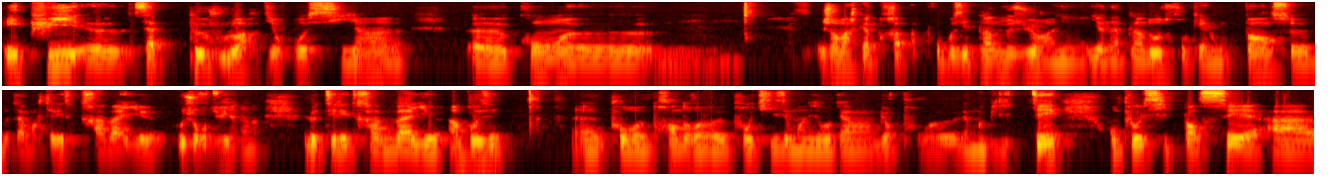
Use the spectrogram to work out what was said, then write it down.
Et puis euh, ça peut vouloir dire aussi hein, euh, qu'on Jean-Marc a, proposé plein de mesures. Hein. Il y en a plein d'autres auxquelles on pense, euh, notamment le télétravail euh, aujourd'hui, hein. le télétravail imposé euh, pour prendre, pour utiliser moins d'hydrocarbures pour la mobilité. On peut aussi penser à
